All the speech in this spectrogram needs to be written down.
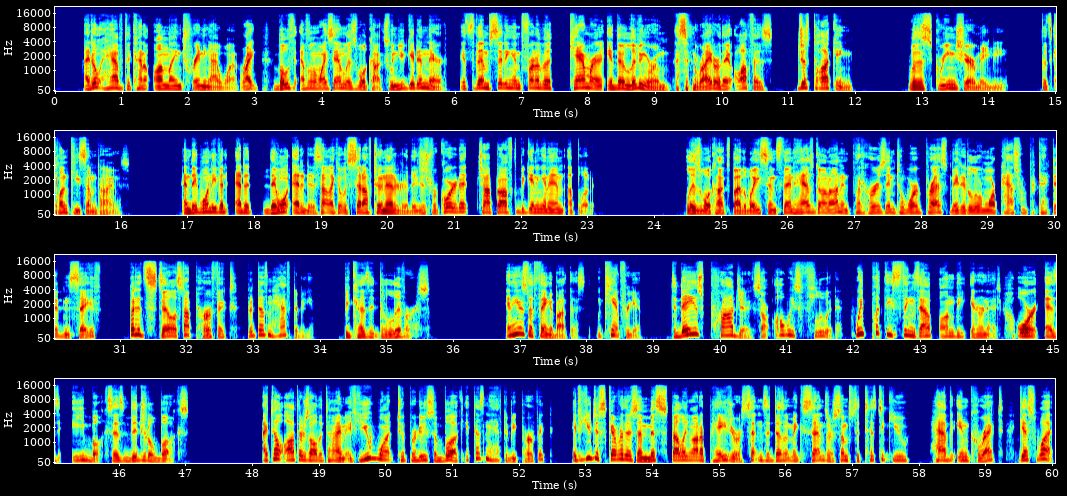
I don't have the kind of online training I want, right? Both Evelyn Weiss and Liz Wilcox, when you get in there, it's them sitting in front of a camera in their living room, right? Or their office, just talking with a screen share, maybe that's clunky sometimes. And they won't even edit, they won't edit it. It's not like it was set off to an editor. They just recorded it, chopped off the beginning and end, upload it. Liz Wilcox, by the way, since then has gone on and put hers into WordPress, made it a little more password protected and safe. But it's still, it's not perfect, but it doesn't have to be because it delivers. And here's the thing about this we can't forget today's projects are always fluid. We put these things out on the internet or as ebooks, as digital books. I tell authors all the time if you want to produce a book, it doesn't have to be perfect. If you discover there's a misspelling on a page or a sentence that doesn't make sense or some statistic you have incorrect, guess what?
